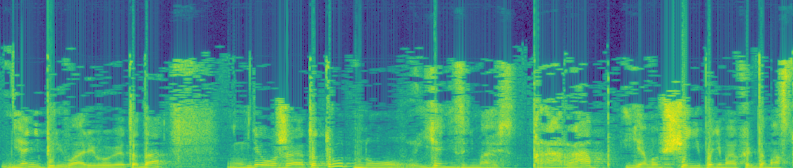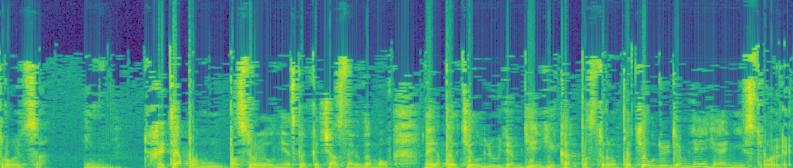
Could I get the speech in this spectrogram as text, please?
я не перевариваю это, да. Я уважаю этот труд, но я не занимаюсь. Прораб, я вообще не понимаю, как дома строятся. Хотя построил несколько частных домов. Но я платил людям деньги, как построил? Платил людям деньги, они и строили.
